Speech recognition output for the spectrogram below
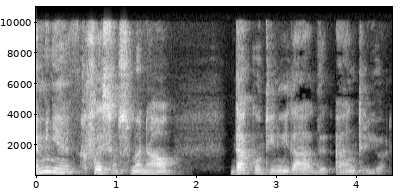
A minha reflexão semanal dá continuidade à anterior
